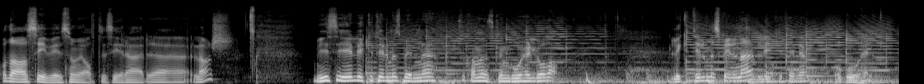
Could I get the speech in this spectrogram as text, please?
Og da sier vi som vi alltid sier her, eh, Lars. Vi sier lykke til med spillene, så kan vi ønske en god helg òg, da. Lykke til med spillene, Lykke til, ja. og god helg.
